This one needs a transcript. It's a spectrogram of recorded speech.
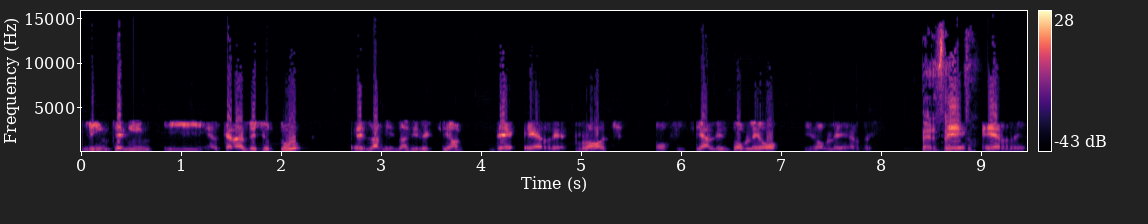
LinkedIn y el canal de YouTube, es la misma dirección, DR Roch Oficial, es doble O y doble R. perfecto. DR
